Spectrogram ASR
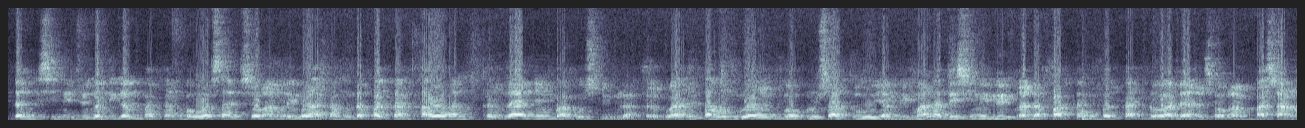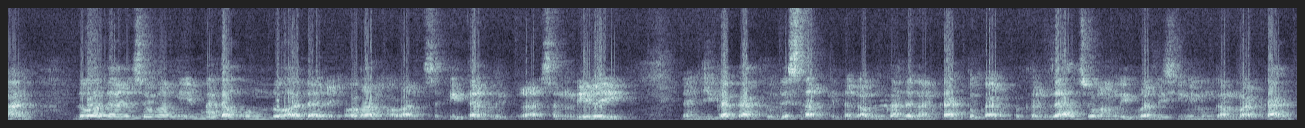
dan di sini juga digambarkan bahwasannya seorang Libra akan mendapatkan tawaran pekerjaan yang bagus di bulan Februari tahun 2021, yang di mana di sini Libra dapatkan berkat doa dari seorang pasangan doa dari seorang ibu ataupun doa dari orang-orang sekitar Libra sendiri. Dan jika kartu destar kita gabungkan dengan kartu kartu pekerjaan seorang Libra di sini menggambarkan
